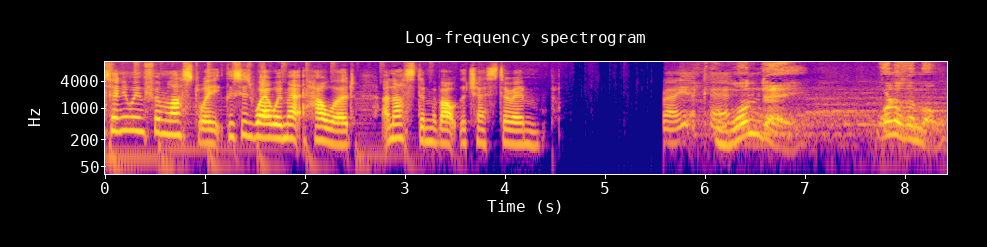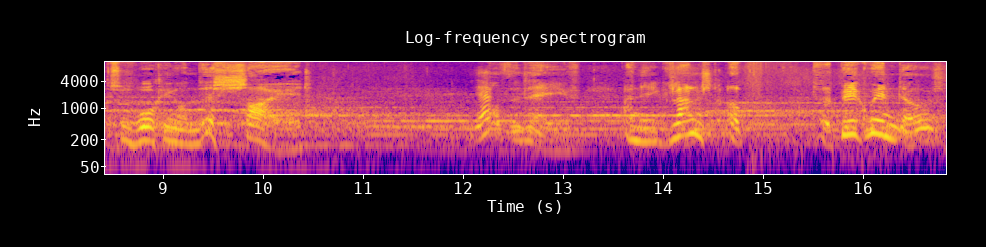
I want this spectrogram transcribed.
Continuing from last week, this is where we met Howard and asked him about the Chester Imp. Right, okay. And one day, one of the monks was walking on this side Yeah. of the nave and he glanced up to the big windows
